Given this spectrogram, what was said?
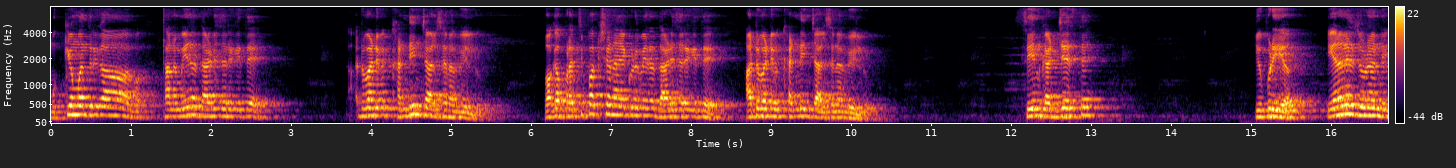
ముఖ్యమంత్రిగా తన మీద దాడి జరిగితే అటువంటివి ఖండించాల్సిన వీళ్ళు. ఒక ప్రతిపక్ష నాయకుడి మీద దాడి జరిగితే అటువంటివి ఖండించాల్సిన వీళ్ళు. సీన్ కట్ చేస్తే ఇప్పుడు ఈయననే చూడండి.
